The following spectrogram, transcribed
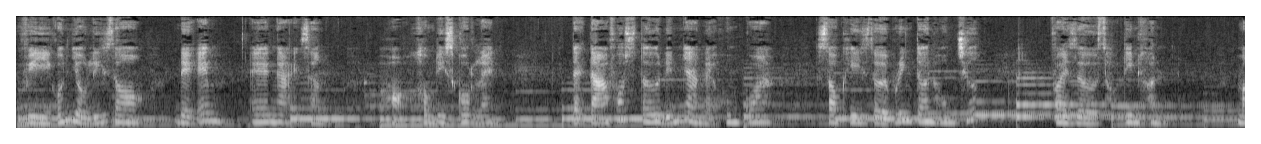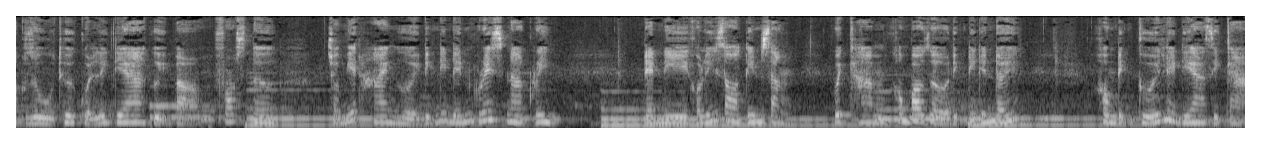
Vì có nhiều lý do để em e ngại rằng họ không đi Scotland. Đại tá Foster đến nhà ngày hôm qua sau khi rời Brinton hôm trước, vài giờ sau tin khẩn. Mặc dù thư của Lydia gửi bảo Foster cho biết hai người định đi đến Grisna Green, Danny có lý do tin rằng Wickham không bao giờ định đi đến đấy, không định cưới Lydia gì cả.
